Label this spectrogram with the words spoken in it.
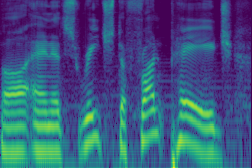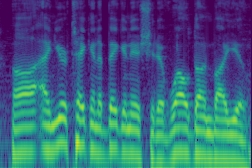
uh, and it's reached the front page, uh, and you're taking a big initiative. Well done by you.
